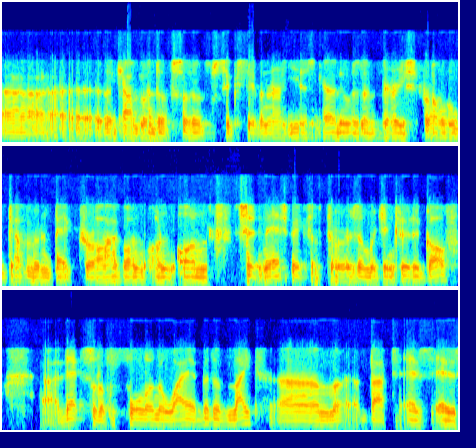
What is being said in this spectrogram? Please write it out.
uh, the government of sort of six, seven, eight years ago, there was a very strong government-backed drive on, on, on certain aspects of tourism, which included golf. Uh, that's sort of fallen away a bit of late, um, but as as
